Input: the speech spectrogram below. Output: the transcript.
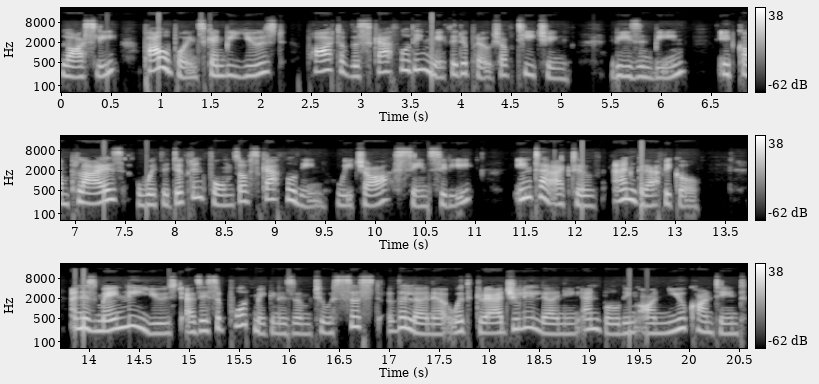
Lastly, PowerPoints can be used part of the scaffolding method approach of teaching. Reason being, it complies with the different forms of scaffolding, which are sensory, interactive, and graphical, and is mainly used as a support mechanism to assist the learner with gradually learning and building on new content,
